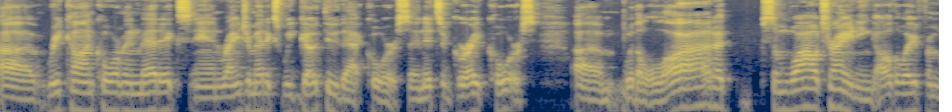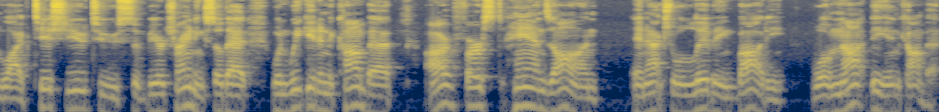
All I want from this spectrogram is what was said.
uh, recon corpsmen medics and ranger medics we go through that course and it's a great course um, with a lot of some wild training all the way from live tissue to severe training so that when we get into combat our first hands-on an actual living body will not be in combat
